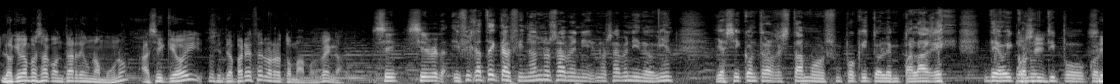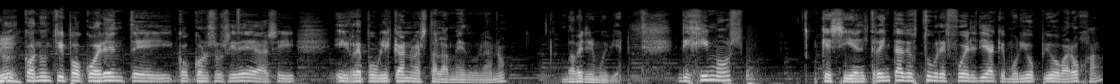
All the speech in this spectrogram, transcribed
lo que íbamos a contar de Unamuno. Así que hoy, si te parece, lo retomamos. Venga. Sí, sí, es verdad. Y fíjate que al final nos ha, venido, nos ha venido bien y así contrarrestamos un poquito el empalague de hoy Pues con, sí, un tipo, con, sí. un, con un tipo coherente y con, con sus ideas y, y republicano hasta la médula, ¿no? Va a venir muy bien. Dijimos que si el 30 de octubre fue el día que murió Pío Baroja,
